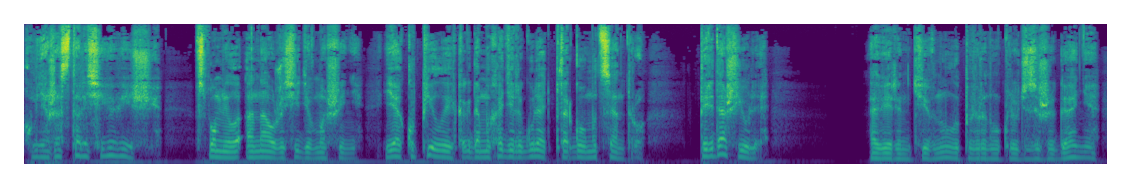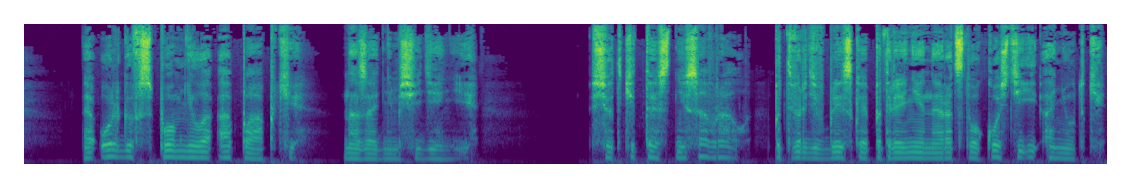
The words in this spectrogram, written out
«У меня же остались ее вещи», Вспомнила она, уже сидя в машине. «Я купила их, когда мы ходили гулять по торговому центру. Передашь Юле?» Аверин кивнул и повернул ключ зажигания, а Ольга вспомнила о папке на заднем сиденье. Все-таки тест не соврал, подтвердив близкое патрилинейное родство Кости и Анютки.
